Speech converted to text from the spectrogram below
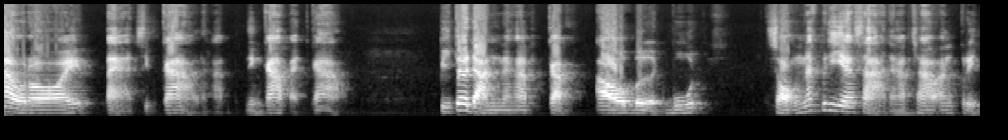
1989 นะครับ 1989 Peter Dunn นะครับกับ Albert Wood สองนักวิทยาศาสตร์นะครับ ชาวอังกฤษ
